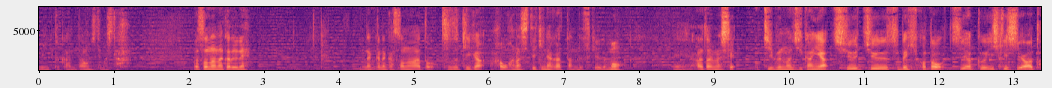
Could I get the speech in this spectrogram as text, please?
3日間ダウンしてました。まあ、そんな中でね、なかなかその後続きがお話できなかったんですけれども、えー改めまして自分の時間や集中すべきことを強く意識しようと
